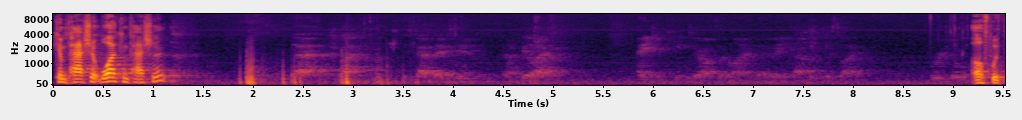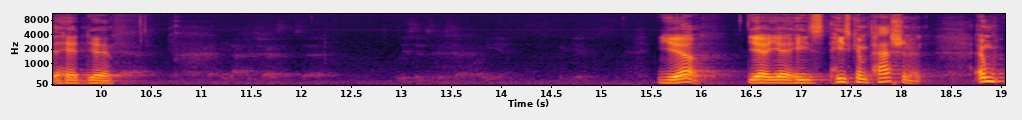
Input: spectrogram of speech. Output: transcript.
Compassionate. Why compassionate? Off with the head, yeah. Yeah, Yeah, yeah, he's, he's compassionate. And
